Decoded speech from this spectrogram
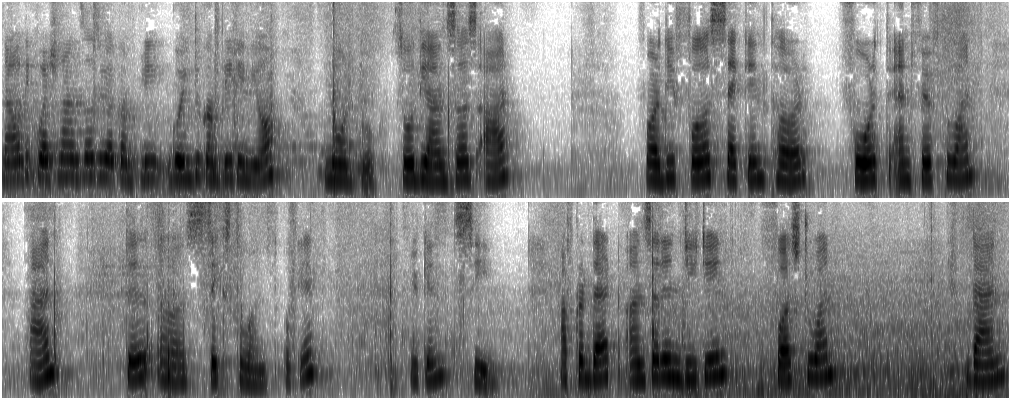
Now the question answers you are complete going to complete in your notebook. So the answers are for the first, second, third, fourth, and fifth one, and till uh, sixth one. Okay, you can see. After that, answer in detail. First one, then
